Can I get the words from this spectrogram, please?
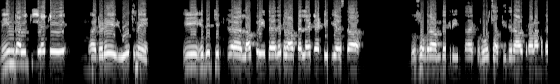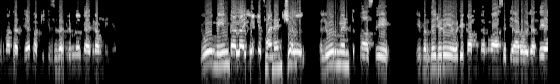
ਮੇਨ ਗੱਲ ਕੀ ਹੈ ਕਿ ਜਿਹੜੇ ਯੂਥ ਨੇ, ਇਹ ਇਹਦੇ ਚ ਲਵਪ੍ਰੀਤ ਹੈ ਇਹਦੇ ਖਿਲਾਫ ਪਹਿਲਾਂ ਇੱਕ ਐਨਡੀਪੀਐਸ ਦਾ 200 ਗ੍ਰਾਮ ਦੇ ਕਰੀਬ ਦਾ ਇੱਕ ਹੋਰ ਸਾਥੀ ਦੇ ਨਾਲ ਪੁਰਾਣਾ ਮੁਕੱਦਮਾ ਦਰਜ ਹੈ। ਬਾਕੀ ਕਿਸੇ ਦਾ ਕ੍ਰਿਮੀਨਲ ਬੈਕਗ੍ਰਾਉਂਡ ਨਹੀਂ ਹੈ। ਜੋ ਮੇਨ ਗੱਲ ਆਈ ਹੈ ਕਿ ਫਾਈਨੈਂਸ਼ੀਅਲ ਅਲਿਓਰਮੈਂਟ ਵਾਸਤੇ ਇਹ ਬੰਦੇ ਜਿਹੜੇ ਇਹੋ ਜਿਹੇ ਕੰਮ ਕਰਨ ਵਾਸਤੇ ਤਿਆਰ ਹੋ ਜਾਂਦੇ ਆ।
